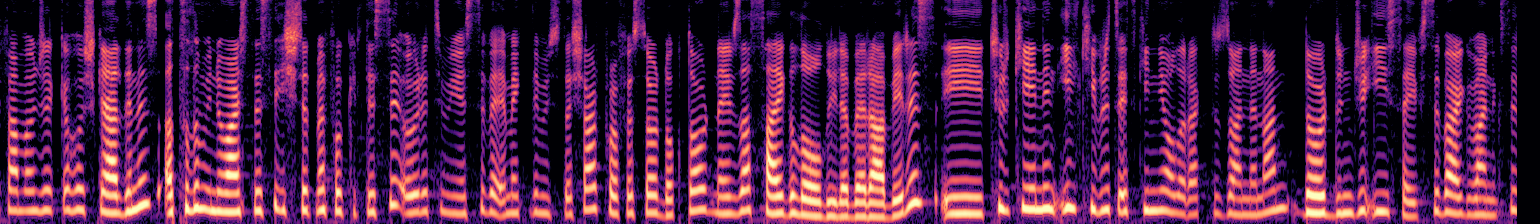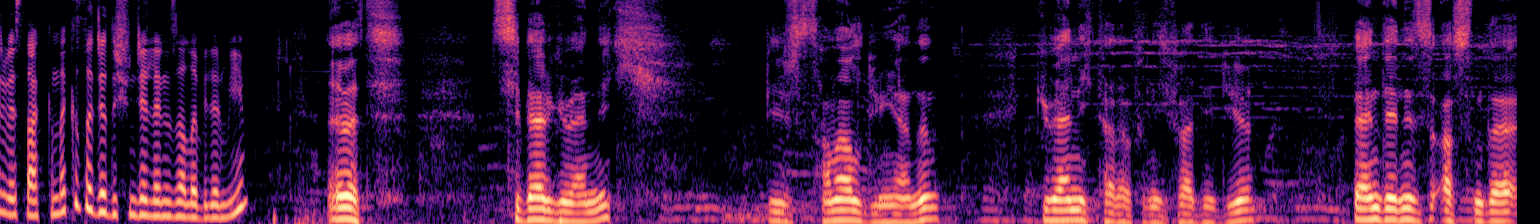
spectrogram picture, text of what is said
Efendim öncelikle hoş geldiniz. Atılım Üniversitesi İşletme Fakültesi öğretim üyesi ve emekli müsteşar Profesör Doktor Nevzat Saygılıoğlu ile beraberiz. Ee, Türkiye'nin ilk hibrit etkinliği olarak düzenlenen 4. E-Safe Siber Güvenlik Zirvesi hakkında kısaca düşüncelerinizi alabilir miyim? Evet, siber güvenlik bir sanal dünyanın güvenlik tarafını ifade ediyor. Bendeniz aslında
